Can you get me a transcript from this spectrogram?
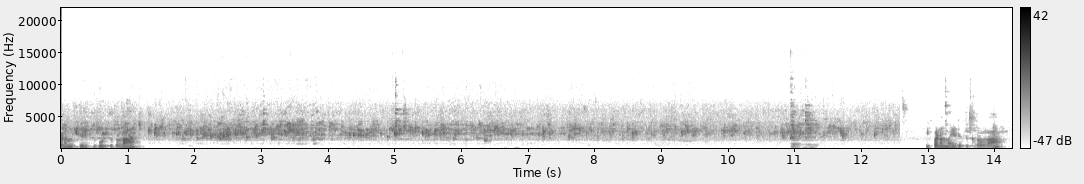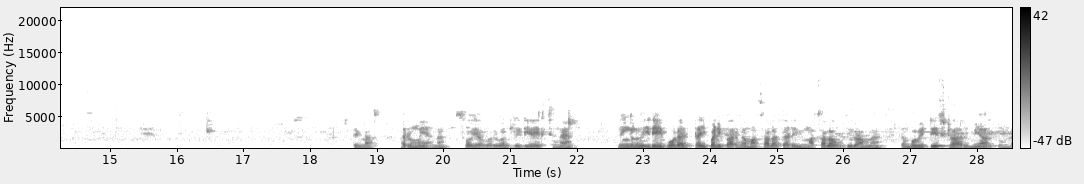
இப்போ நம்ம திருப்பி கொடுத்துக்கலாம். இப்போ நம்ம எடுத்துக்கிறோம் சரிங்களா? அருமையான சோயா வறுவல் ரெடி ஆயிடுச்சுங்க நீங்களும் இதே போல் ட்ரை பண்ணி பாருங்கள் மசாலா தடவி மசாலா உதிராமல் ரொம்பவே டேஸ்ட்டு அருமையாக இருக்குங்க.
